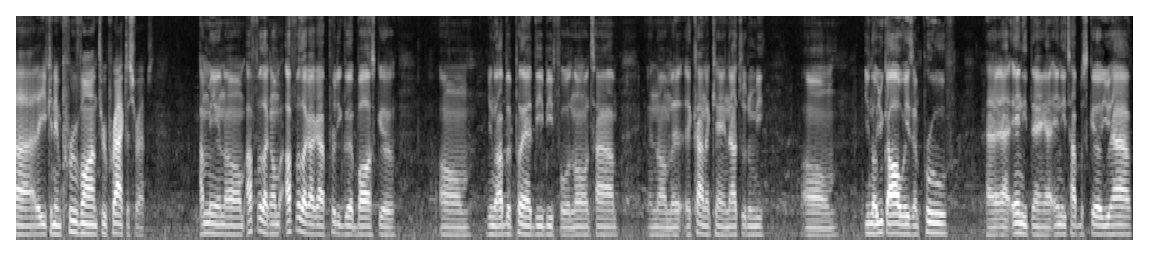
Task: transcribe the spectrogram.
uh, that you can improve on through practice reps? I mean, um, I feel like I'm, I feel like I got pretty good ball skill. Um, you know, I've been playing DB for a long time, and um, it, it kind of came natural to me. Um, you know, you can always improve at, at, anything, at any type of skill you have,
